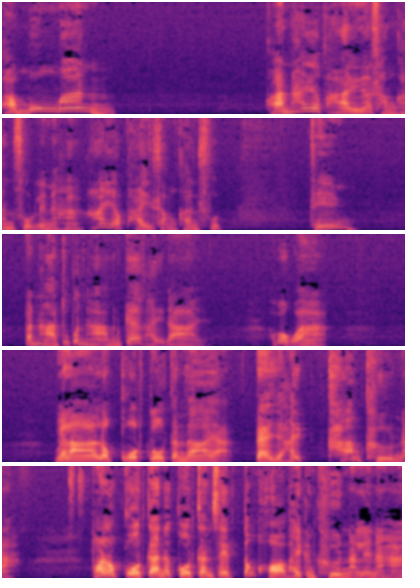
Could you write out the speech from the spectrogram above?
ความมุ่งมั่น การให้อภัยนะสำคัญสุดเลยนะคะ ให้อภัยสำคัญสุดจริงปัญหาทุกปัญหามันแก้ไขได้ เขาบอกว่า เวลาเราโกรธโกรธกันได้อะแต่อย่าให้ข้ามคืนนะพอเราโกรธกันโกรธกันเสร็จต้องขออภัยกันคืนนั้นเลยนะคะ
